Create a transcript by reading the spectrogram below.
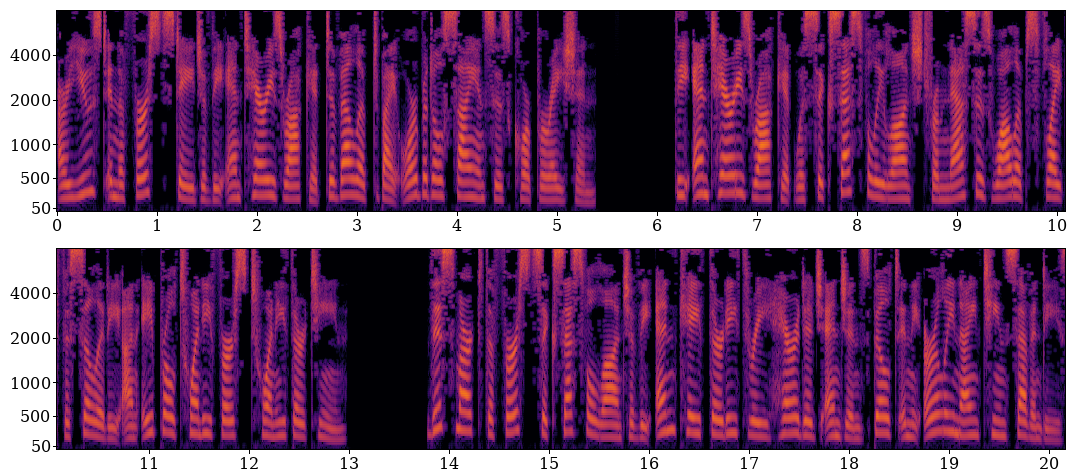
are used in the first stage of the Antares rocket developed by Orbital Sciences Corporation. The Antares rocket was successfully launched from NASA's Wallops Flight Facility on April 21, 2013. This marked the first successful launch of the NK-33 Heritage engines built in the early 1970s.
